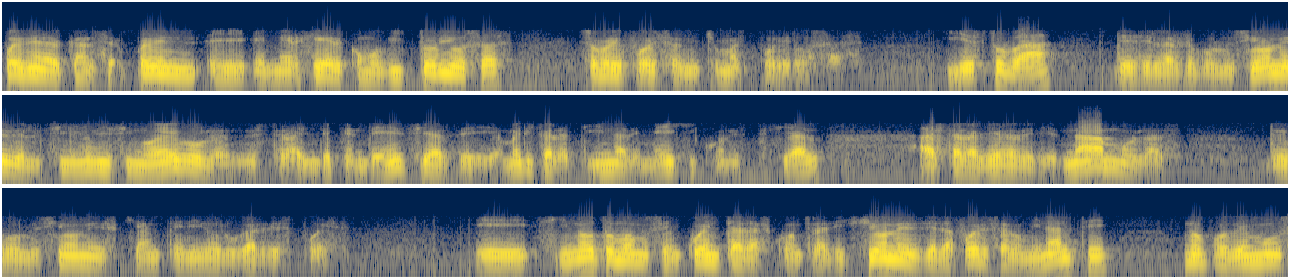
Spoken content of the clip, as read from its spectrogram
pueden alcanzar, pueden eh, emerger como victoriosas sobre fuerzas mucho más poderosas. Y esto va desde las revoluciones del siglo XIX o la, nuestra independencia de América Latina, de México en especial, hasta la guerra de Vietnam o las revoluciones que han tenido lugar después. Eh, si no tomamos en cuenta las contradicciones de la fuerza dominante, no podemos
